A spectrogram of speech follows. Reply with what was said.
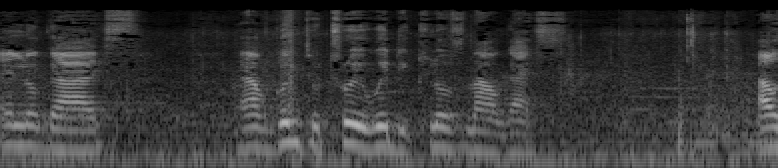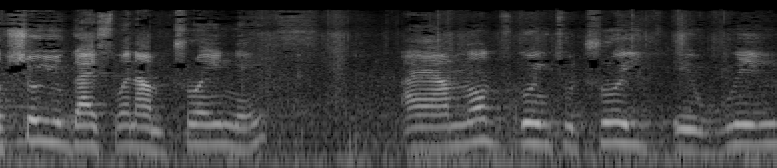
hello guys. I am going to throw away the clothes now guys. I'll show you guys when i'm throwing it. I am not going to throw it away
